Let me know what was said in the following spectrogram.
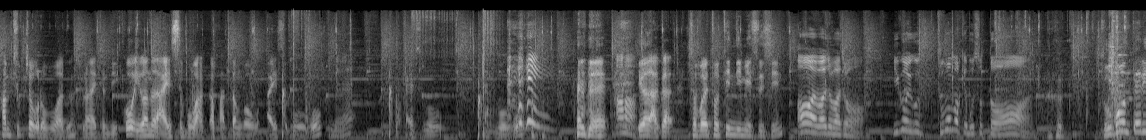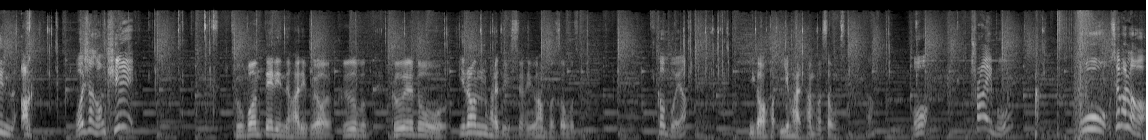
함축적으로 모아둔 그런 아이템도 있고 이거는 아이스보우 아까 봤던 거고 아이스보우고 네. 아이스보우 아이스보우고 아, 이건 아까 저번에 도티님이 쓰신 어, 맞아, 맞아. 이거 이거 두 번밖에 못 썼던 두 번 때리는 아, one shot one kill. 두 번 때리는 활이고요. 그 그 외에도 이런 활도 있어요. 이거 한번 써보세요. 그건 뭐예요? 이거 이 활 한번 써보세요. 어, tri bow. 오, 세 발 나가.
